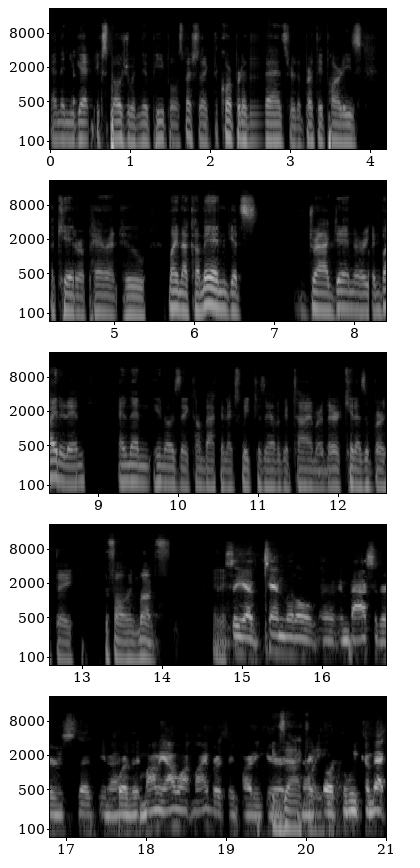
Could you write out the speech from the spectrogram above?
and then you get exposure with new people especially like the corporate events or the birthday parties a kid or a parent who might not come in gets dragged in or invited in and then who knows they come back the next week because they have a good time or their kid has a birthday the following month. And it, so you have 10 little uh, ambassadors that you know or the mommy i want my birthday party here exactly. or can we come back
